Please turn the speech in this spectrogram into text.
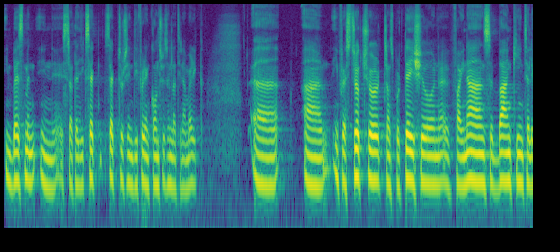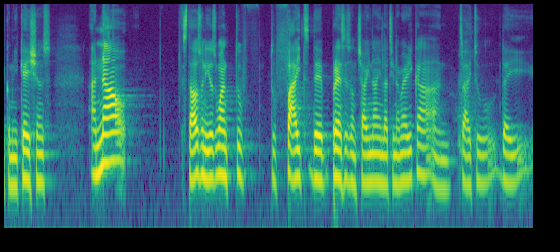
investment in strategic sec sectors in different countries in Latin America. Uh, and infrastructure, transportation, uh, finance, banking, telecommunications. And now, Estados Unidos want to, to fight the presence of China in Latin America and try to they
